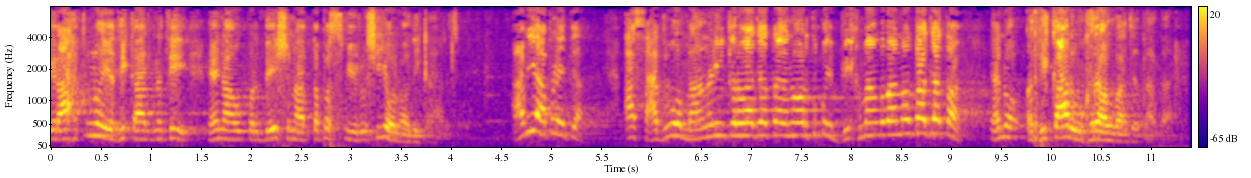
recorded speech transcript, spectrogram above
ગ્રાહકનો અધિકાર નથી, એના ઉપર દેશના તપસ્વી ઋષિઓનો અધિકાર છે. આવી આપણે ત્યાં. આ સાધુઓ માંગણી કરવા જતા, એનો અર્થ કોઈ ભીખ માંગવા નહોતા જતા, એનો અધિકાર ઉઘરાવવા જતા હતા.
